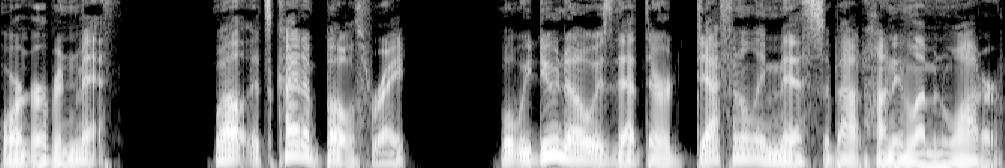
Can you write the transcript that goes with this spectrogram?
or an urban myth? Well, it's kind of both, right? What we do know is that there are definitely myths about honey lemon water.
